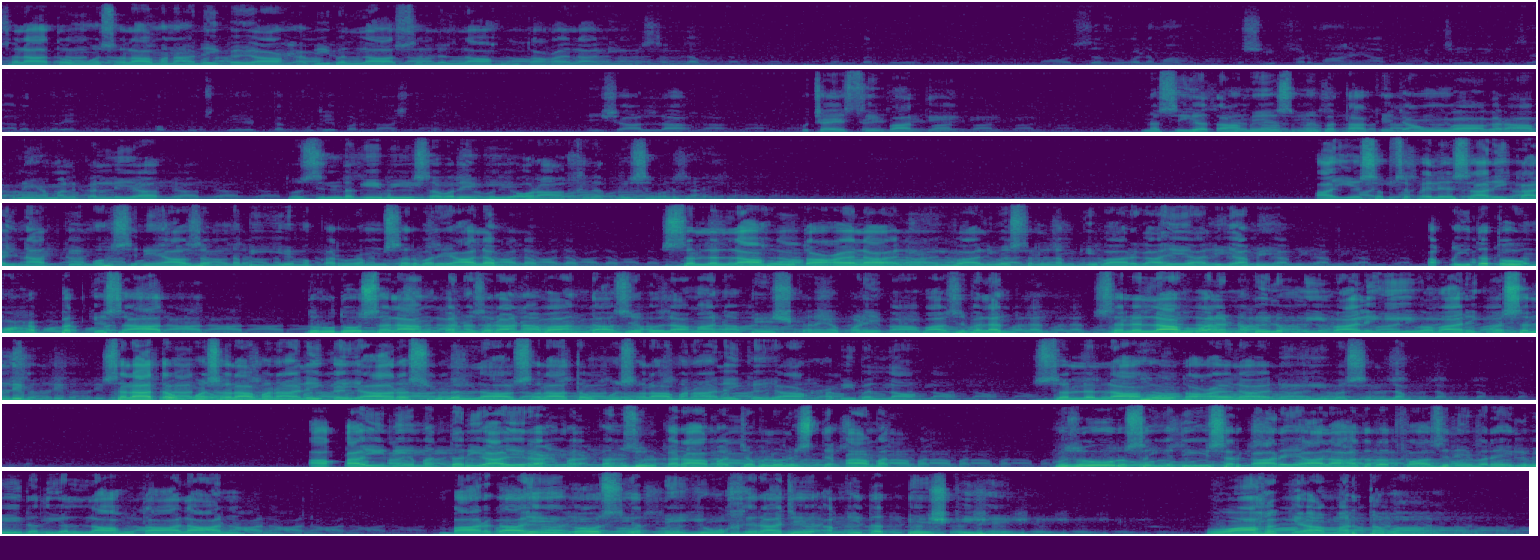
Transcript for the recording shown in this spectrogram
सलातम सलामन या हबीब अल्लाह सल्लल्लाहु अलैहि वसल्लम। मंबर पे मुअज्जज उलमा तशरीफ़ फरमा हैं, आप इनके चेहरे की जियारत करें और कुछ देर तक मुझे बर्दाश्त करें। इंशाल्लाह कुछ ऐसी बातें नसीहत आमेज में बता के जाऊँगा, अगर आपने अमल कर लिया तो ज़िंदगी भी संवरेगी और आखिरत भी संवर जाएगी। आइए सबसे पहले सारी कायनात के मोहसिन आज़म, नबी मुकर्रम, सरवर आलम, सल्लल्लाहु अलैहि वसल्लम की बारगाह आलिया में अकीदत मोहब्बत के साथ दुरुदो सलाम का नजराना व अंदाज गुलामाना पेश करें और पढ़े बाबाज बुलंद। सल्लल्लाहु नबी वालिही वबारिक वसल्लम। सलातम सलामन अलैका या रसूल अल्लाह सलातम सलामन अलैका या हबीब अल्लाह सल्लल्लाहु अलैहि वसल्लम। आकाई नेमत दरियाए रहमत, कंजुल करामत, जबलुल इस्तिकामत। हुजूर सैयदी सरकार आला हज़रत फाजिल बरेलवी रदी अल्लाह तालान बारगाह गौसियत में यूँ खराज अकीदत पेश की है। वाह, क्या मर्तबा।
